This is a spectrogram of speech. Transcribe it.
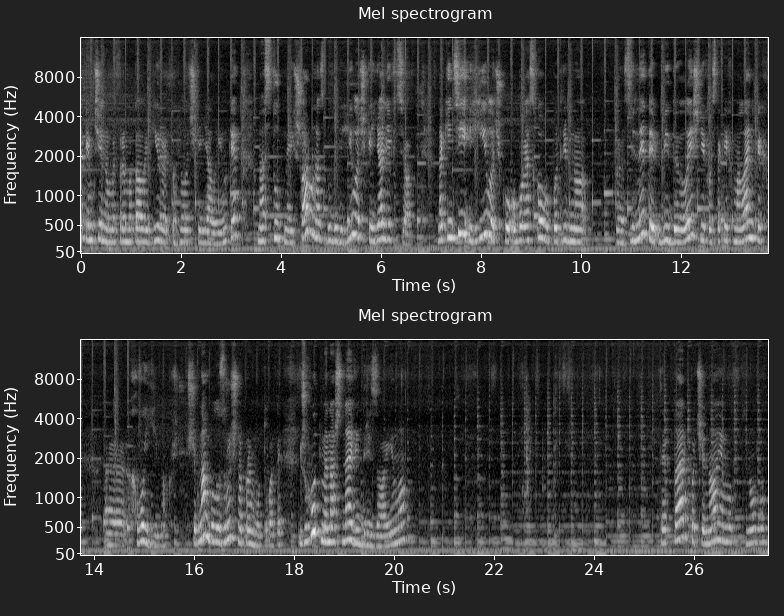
Таким чином ми примотали гілочки ялинки. Наступний шар у нас будуть гілочки ялівця. На кінці гілочку обов'язково потрібно е, звільнити від лишніх ось таких маленьких е, хвоїнок, щоб нам було зручно примотувати. Джгут ми наш не відрізаємо. Тепер починаємо знову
